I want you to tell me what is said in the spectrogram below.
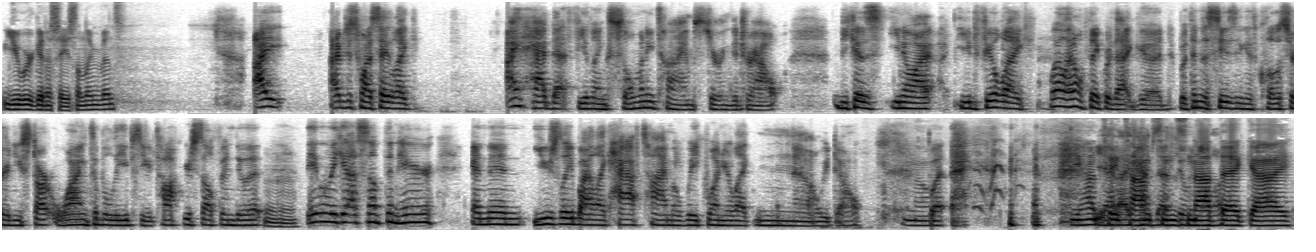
You were gonna say something, Vince? I I just want to say like I had that feeling so many times during the drought because you know I you'd feel like well I don't think we're that good but then the season gets closer and you start wanting to believe so you talk yourself into it maybe we got something here and then usually by like halftime of week one you're like no we don't No. but Deonte Yeah, I've that Thompson's not that guy.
